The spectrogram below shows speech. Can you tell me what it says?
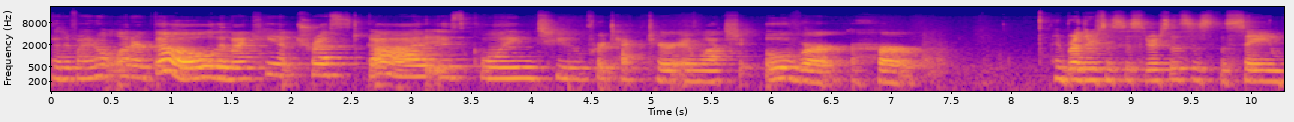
But if I don't let her go, then I can't trust God is going to protect her and watch over her. And, brothers and sisters, this is the same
